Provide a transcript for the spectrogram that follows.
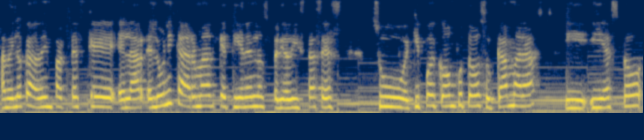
a mí lo que me impacta es que el, el única arma que tienen los periodistas es su equipo de cómputo, su cámara y, y esto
